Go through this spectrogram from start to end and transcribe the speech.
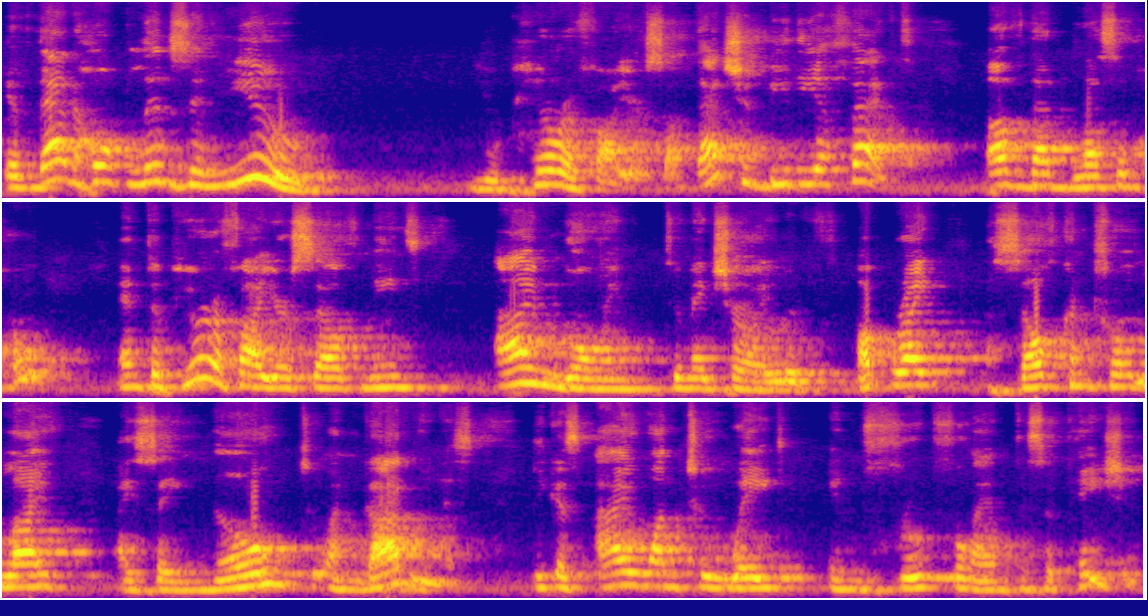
If that hope lives in you, you purify yourself. That should be the effect of that blessed hope. And to purify yourself means I'm going to make sure I live upright. a self controlled life. I say no to ungodliness because I want to wait in fruitful anticipation.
